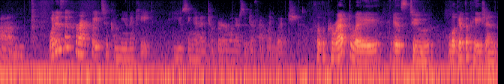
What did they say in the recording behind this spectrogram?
um, what is the correct way to communicate using an interpreter when there's a different language? So the correct way is to look at the patient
